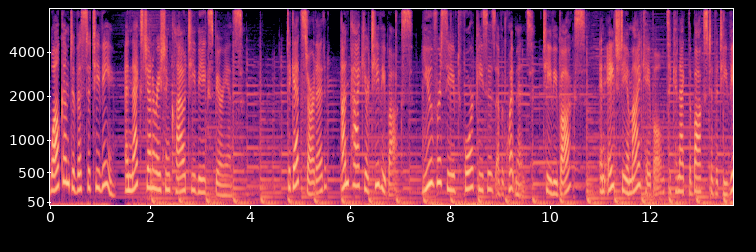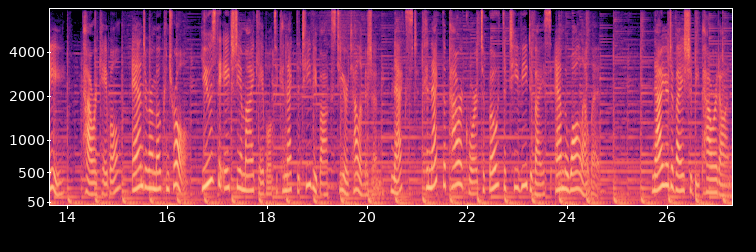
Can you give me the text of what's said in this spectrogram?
Welcome to Vista TV, a next generation cloud TV experience. To get started, unpack your TV box. You've received four pieces of equipment TV box, an HDMI cable to connect the box to the TV, power cable, and a remote control. Use the HDMI cable to connect the TV box to your television. Next, connect the power cord to both the TV device and the wall outlet. Now your device should be powered on.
